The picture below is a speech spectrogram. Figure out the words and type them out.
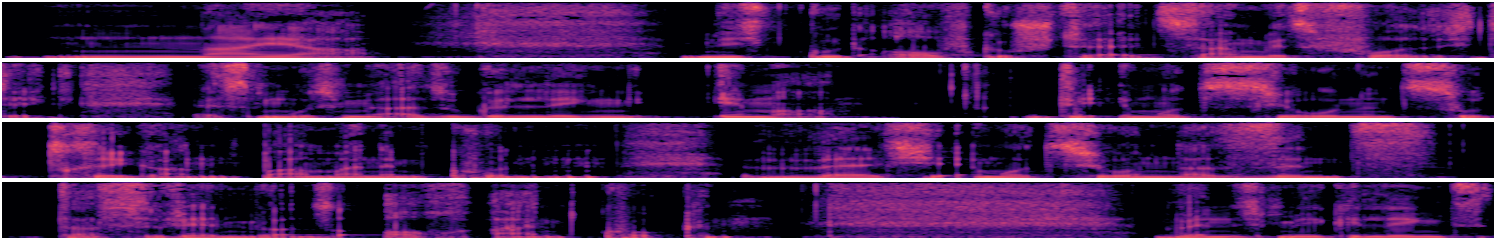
naja, nicht gut aufgestellt, sagen wir es vorsichtig. Es muss mir also gelingen, immer die Emotionen zu triggern bei meinem Kunden. Welche Emotionen da sind, das werden wir uns auch angucken. Wenn es mir gelingt,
